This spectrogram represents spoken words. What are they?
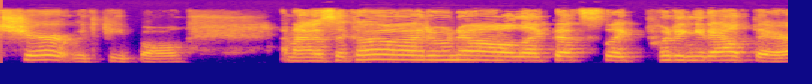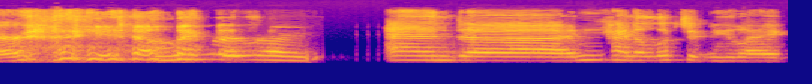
share it with people. And I was like, oh, I don't know. Like that's like putting it out there, you know? Like right. And, uh, and he kind of looked at me like,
